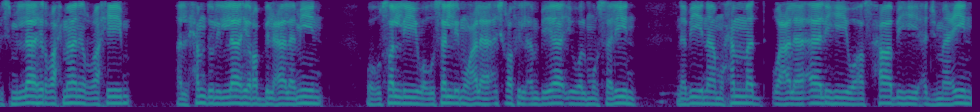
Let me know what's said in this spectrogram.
بسم الله الرحمن الرحيم. الحمد لله رب العالمين وأصلي وأسلم على أشرف الأنبياء والمرسلين نبينا محمد وعلى آله وأصحابه أجمعين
